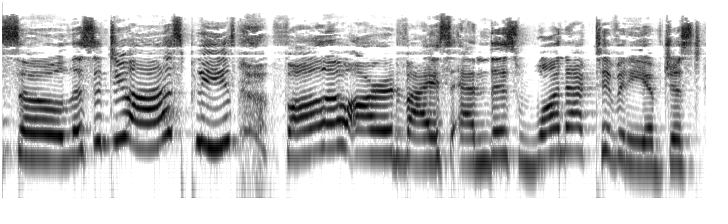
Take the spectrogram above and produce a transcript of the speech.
So listen to us, please follow our advice and this one activity of just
